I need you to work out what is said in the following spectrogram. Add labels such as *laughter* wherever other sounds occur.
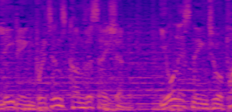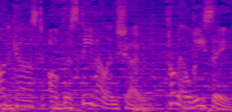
leading Britain's conversation. You're listening to a podcast of The Steve Allen Show from LBC.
